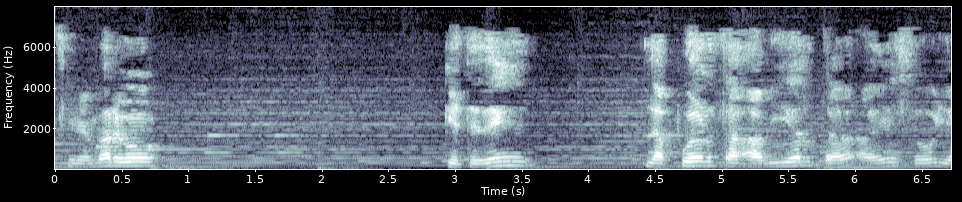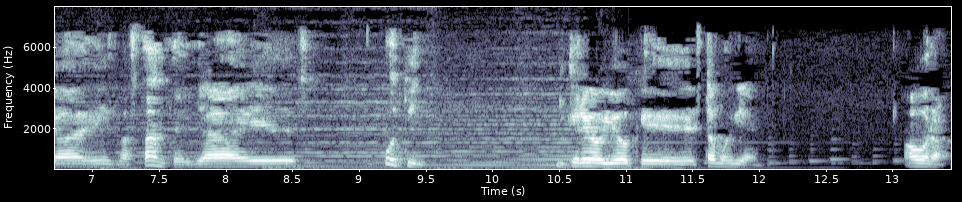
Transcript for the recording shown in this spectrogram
Sin embargo, que te den la puerta abierta a eso ya es bastante, ya es útil. Y creo yo que está muy bien. Ahora,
